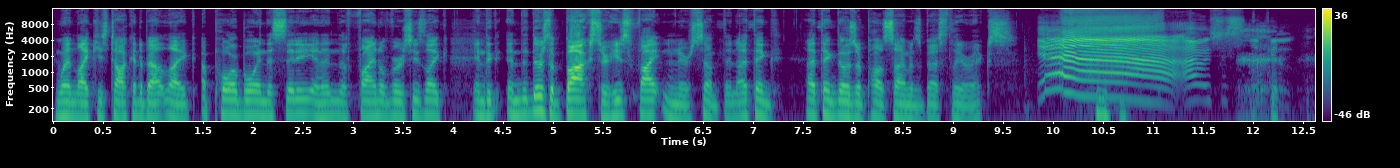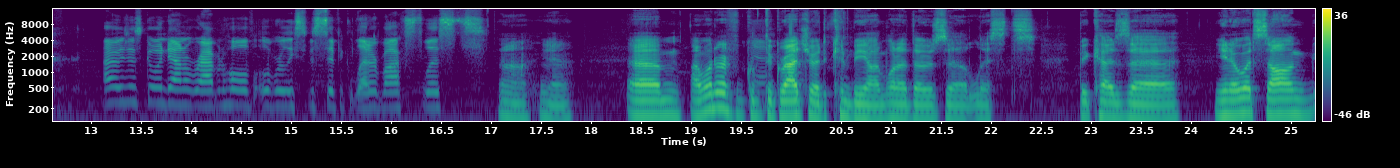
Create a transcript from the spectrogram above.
when like he's talking about like a poor boy in the city, and then the final verse he's like, in the and the, there's a boxer, he's fighting or something. I think I think those are Paul Simon's best lyrics. Yeah. I was just looking. I was just going down a rabbit hole of overly specific Letterboxd lists. Uh, yeah. Um, I wonder if Yeah. The Graduate can be on one of those uh, lists because uh, you know what song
